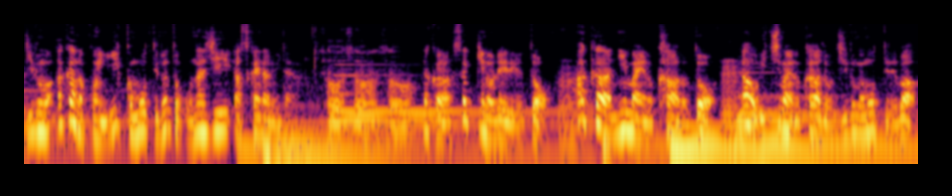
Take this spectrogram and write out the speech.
自分は赤のコイン1個持ってるのと同じ扱いになるみたいな。そうそうそう。だからさっきの例で言うと、うん赤2枚のカードとうん青1枚のカードを自分が持ってれば、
